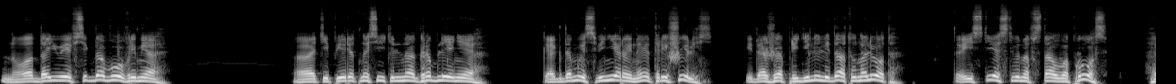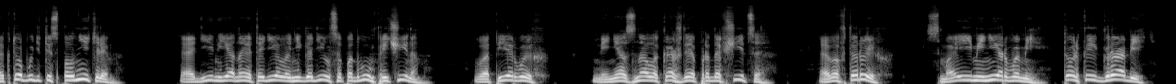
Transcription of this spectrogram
но отдаю я всегда вовремя. А теперь относительно ограбления. Когда мы с Венерой на это решились и даже определили дату налета, то, естественно, встал вопрос, а кто будет исполнителем? Один я на это дело не годился по двум причинам. Во-первых, меня знала каждая продавщица, а во-вторых, с моими нервами только и грабить.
